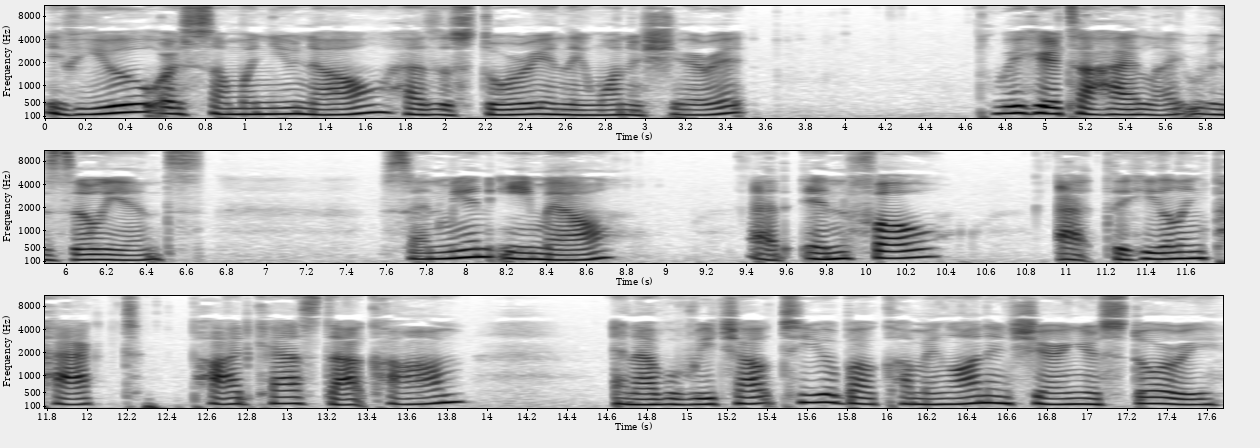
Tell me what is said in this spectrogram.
If you or someone you know has a story and they want to share it, we're here to highlight resilience. Send me an email at info at thehealingpactpodcast.com and I will reach out to you about coming on and sharing your story.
